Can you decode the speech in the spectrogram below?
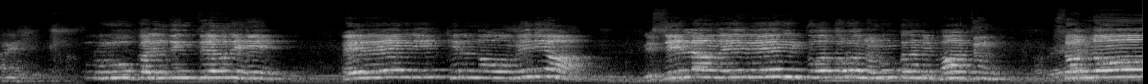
ane tumu kalin tevani ereng ni kirno minia bisila ereng to toro namung talan phajum sonno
